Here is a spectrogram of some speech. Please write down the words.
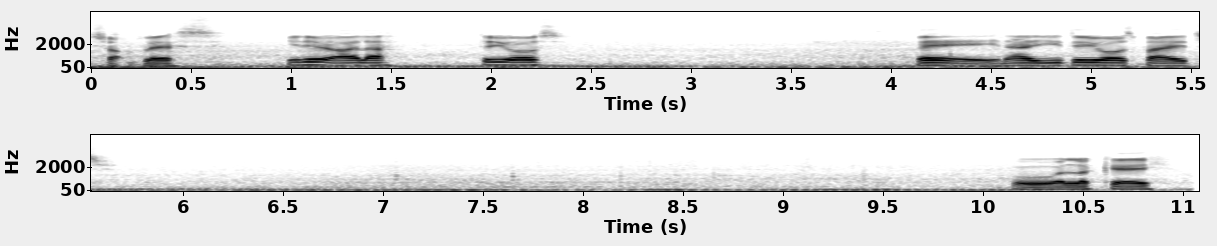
Shot place. You do it, Isla. Do yours. Hey, now you do yours, Paige. Oh, lucky.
